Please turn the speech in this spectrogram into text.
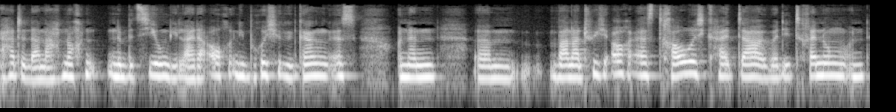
hatte danach noch eine Beziehung, die leider auch in die Brüche gegangen ist. Und dann ähm, war natürlich auch erst Traurigkeit da über die Trennung. Und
